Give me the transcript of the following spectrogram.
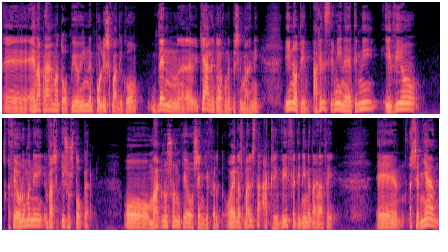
ε, ένα πράγμα το οποίο είναι πολύ σημαντικό, δεν, ε, και άλλοι το έχουν επισημάνει, είναι ότι αυτή τη στιγμή είναι έτοιμοι οι δύο θεωρούμενοι βασικοί σου στόπερ. Ο Μάγνουσον και ο Σέγκεφελτ. Ο ένας μάλιστα ακριβή φετινή μεταγραφή. Ε, σε μια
